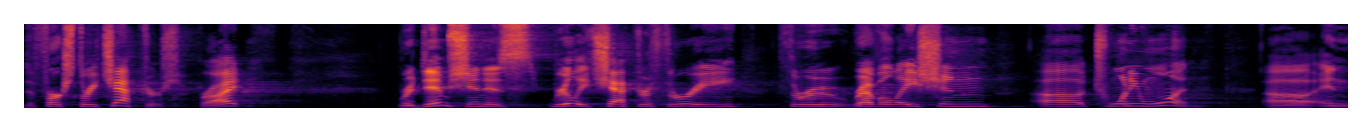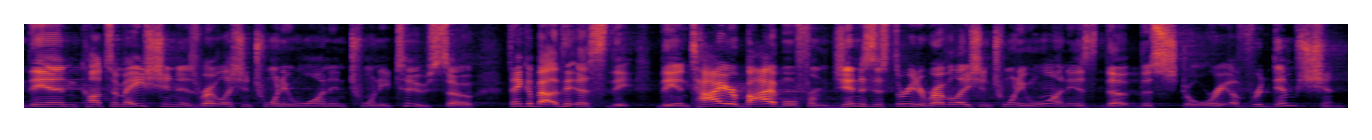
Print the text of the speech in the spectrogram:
the first three chapters, right? Redemption is really chapter 3 through Revelation uh, 21. Uh, and then consummation is Revelation 21 and 22. So think about this the, the entire Bible from Genesis 3 to Revelation 21 is the, the story of redemption.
